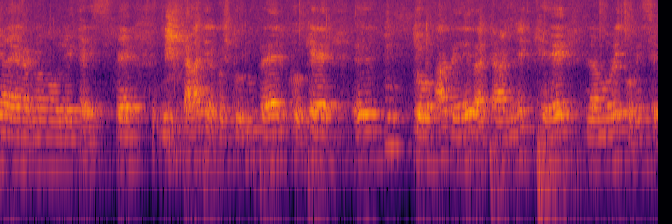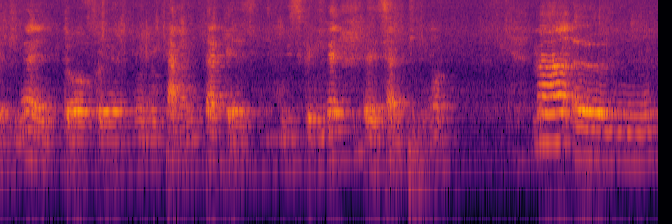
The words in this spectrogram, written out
erano le feste dedicate a questo Luperco che aveva tranne che l'amore come sentimento, che canta, che, di cui scrive eh, Santino ma ehm,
